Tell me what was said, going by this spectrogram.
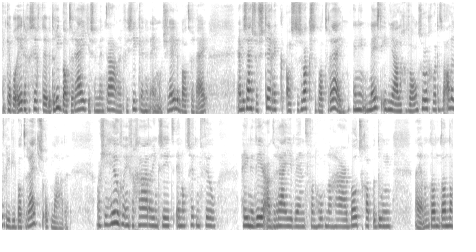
Ik heb al eerder gezegd, we hebben drie batterijtjes, een mentale, een fysieke en een emotionele batterij. En we zijn zo sterk als de zwakste batterij. En in het meest ideale geval zorgen we dat we alle drie die batterijtjes opladen. Maar als je heel veel in vergadering zit en ontzettend veel en weer aan het rijden bent, van hop naar haar, boodschappen doen, nou ja, dan, dan,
